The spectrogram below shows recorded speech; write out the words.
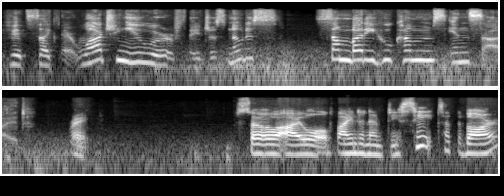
if it's like they're watching you or if they just notice somebody who comes inside. Right. So I will find an empty seat at the bar,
